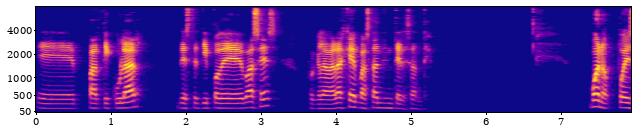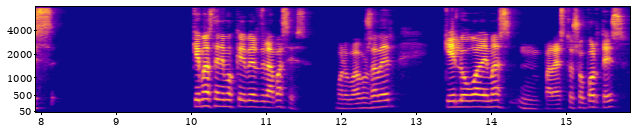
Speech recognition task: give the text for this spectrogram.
eh, particular de este tipo de bases, porque la verdad es que es bastante interesante. Bueno, pues, ¿qué más tenemos que ver de las bases? Bueno, vamos a ver que luego además mm, para estos soportes,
